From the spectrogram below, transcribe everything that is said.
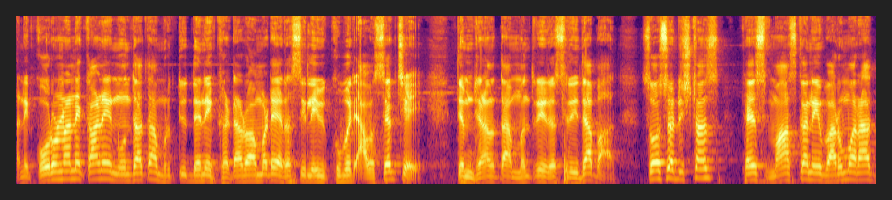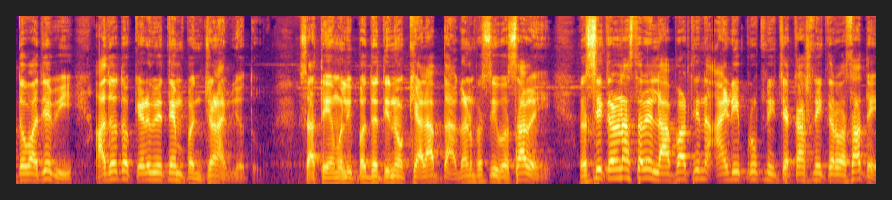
અને કોરોનાને કારણે નોંધાતા મૃત્યુદરને ઘટાડવા માટે રસી લેવી ખૂબ જ આવશ્યક છે, તેમ જણાવતા મંત્રી રસી લીધા બાદ સોશિયલ ડિસ્ટન્સ, ફેસ માસ્ક અને વારંવાર હાથ ધોવા જેવી આદતો કેળવીએ તેમ પણ જણાવ્યું હતું. સાથે અમલી પદ્ધતિનો ખ્યાલ આપતા ગણપતિ વસાવે રસીકરણના સ્થળે લાભાર્થીના આઈડી પ્રૂફની ચકાસણી કરવા સાથે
